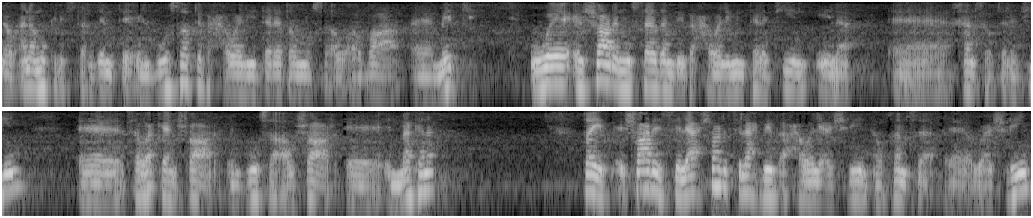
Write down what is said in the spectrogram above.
لو أنا ممكن استخدمت البوصة بتبقى حوالي 3.5 أو 4 متر والشعر المستخدم بيبقى حوالي من 30 إلى 35 سواء كان شعر البوصة أو شعر المكنة. طيب شعر السلاح شعر السلاح بيبقى حوالي 20 أو 25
